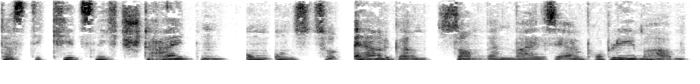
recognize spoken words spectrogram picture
dass die Kids nicht streiten, um uns zu ärgern, sondern weil sie ein Problem haben.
